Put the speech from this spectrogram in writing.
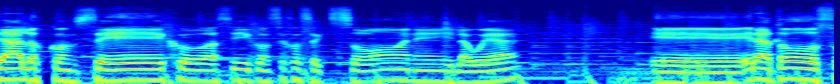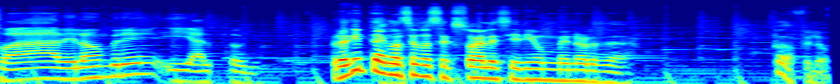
Te daba los consejos, así, consejos sexones y la weá. Eh, era todo suave el hombre y al toque. ¿Pero quién te da consejos sexuales si eres un menor de edad? Pedófilo.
